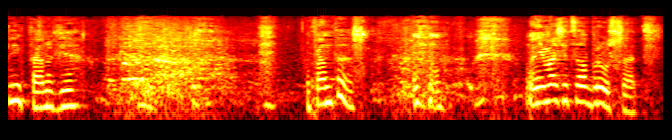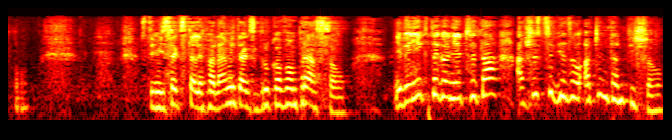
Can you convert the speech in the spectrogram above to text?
I pan wie. Pan też. No nie ma się co obruszać. Z tymi seks telefonami tak z brukową prasą. Niby nikt tego nie czyta, a wszyscy wiedzą, o czym tam piszą.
